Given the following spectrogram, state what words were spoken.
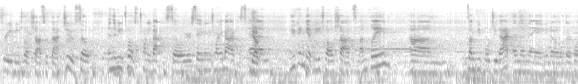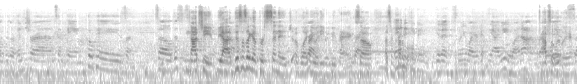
free B12 shots with that too. So, and the B12 is 20 bucks, so you're saving 20 bucks. And Yep. you can get B12 shots monthly. Um, some people do that, and then they, you know, they're going through their insurance and paying copays, and so this is Not cheap. Yeah, this is like a percentage of what Right. you would even be paying. Right. So that's incredible. And if you can get it free while you're getting the IV, why not? Right? Absolutely. So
